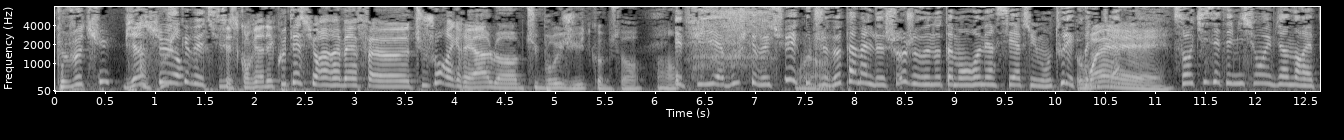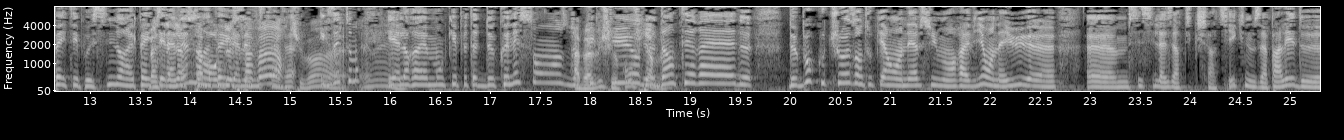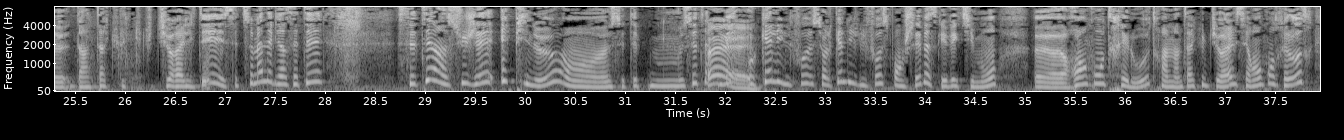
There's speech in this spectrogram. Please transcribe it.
Que veux-tu, bien À sûr. que veux-tu. C'est ce qu'on vient d'écouter sur RMF. euh, toujours agréable, un petit brugite comme ça. hein. Et puis, à bouche que veux-tu Écoute, je veux pas mal de choses. Je veux notamment remercier absolument tous les chroniqueurs. Ouais. Sans qui cette émission, eh bien, n'aurait pas été possible, n'aurait pas Bah, été la même, n'aurait pas eu de la même saveur, tu vois. Exactement. Ouais. Et elle aurait manqué peut-être de connaissances, de Ah bah culture, d'intérêt, de, de beaucoup de choses. En tout cas, on est absolument ravis. On a eu euh, euh, Cécile Lazartic-Chartier qui nous a parlé d'interculturalité. Et cette semaine, eh bien, c'était c'était un sujet épineux, en- c'était, Ouais. mais auquel il faut, sur lequel il faut se pencher parce qu'effectivement, euh, rencontrer l'autre, un interculturel, c'est rencontrer l'autre,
